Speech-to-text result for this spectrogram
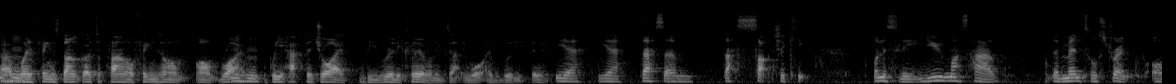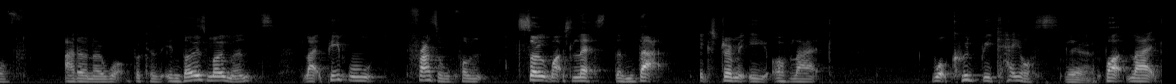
Mm-hmm. Um, when things don't go to plan or things aren't aren't right, we have to drive and be really clear on exactly what everybody's doing. Yeah, yeah, that's um, that's such a key. Honestly, you must have the mental strength of I don't know what because in those moments, like people frazzle for so much less than that extremity of like what could be chaos. Yeah. But like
